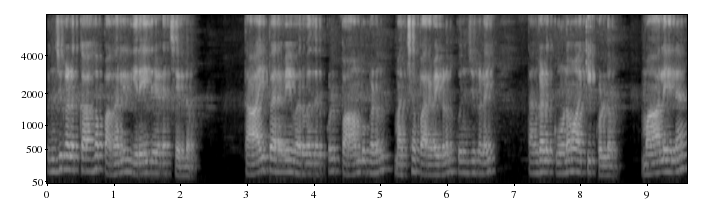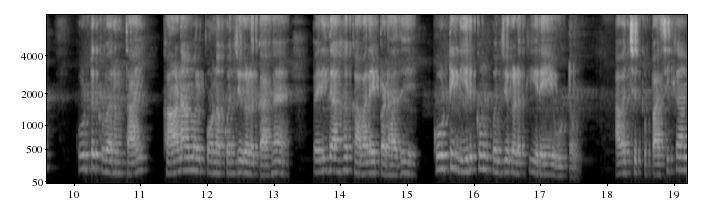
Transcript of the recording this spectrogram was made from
குஞ்சுகளுக்காக பகலில் இறை தேடச் செல்லும். தாய் பறவை வருவதற்குள் பாம்புகளும் மற்ற பறவைகளும் குஞ்சுகளை தங்களுக்கு உணவாக்கி கொள்ளும். மாலையில் கூட்டுக்கு வரும் தாய் காணாமல் போன குஞ்சுகளுக்காக பெரிதாக கவலைப்படாது. கூட்டில் இருக்கும் குஞ்சுகளுக்கு இரையை ஊட்டும். அவற்றுக்கு பசிக்கான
